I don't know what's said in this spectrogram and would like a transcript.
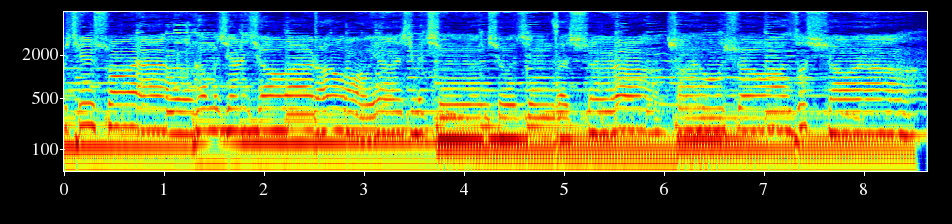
闭紧双眼，看不见你小白的谎言。几个情缘囚禁在身人，想用雪化作硝烟。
